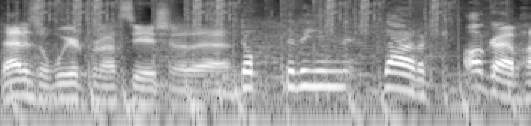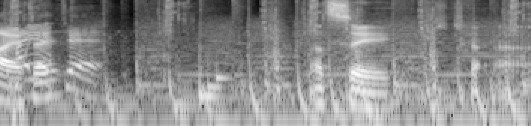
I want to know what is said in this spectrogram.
That is a weird pronunciation of that. Doctrine Dark. I'll grab Hayate. Hayate. Let's see. Uh,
